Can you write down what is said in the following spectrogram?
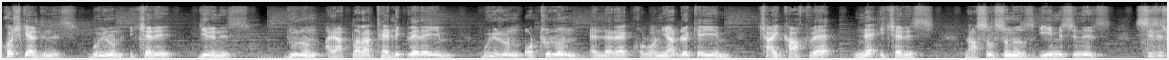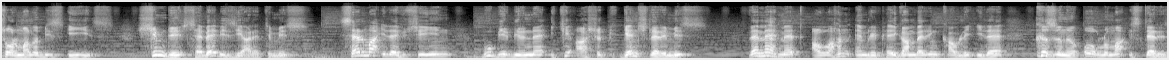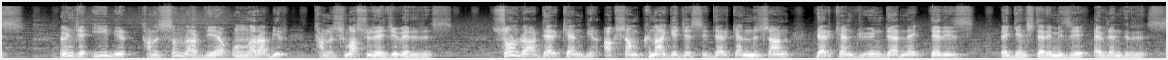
Hoş geldiniz. Buyurun içeri giriniz. Durun ayaklara terlik vereyim. Buyurun oturun ellere kolonya dökeyim. Çay kahve ne içeriz? Nasılsınız? iyi misiniz? Sizi sormalı biz iyiyiz. Şimdi sebebi ziyaretimiz Selma ile Hüseyin bu birbirine iki aşık gençlerimiz ve Mehmet Allah'ın emri peygamberin kavli ile kızını oğluma isteriz. Önce iyi bir tanışsınlar diye onlara bir tanışma süreci veririz. Sonra derken bir akşam kına gecesi derken nişan derken düğün dernek deriz ve gençlerimizi evlendiririz.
